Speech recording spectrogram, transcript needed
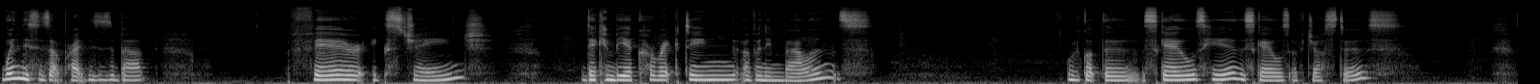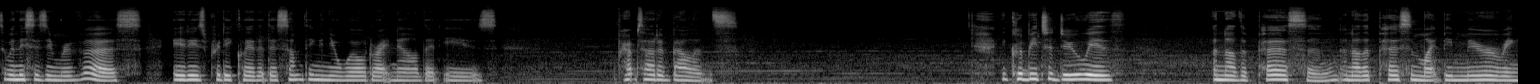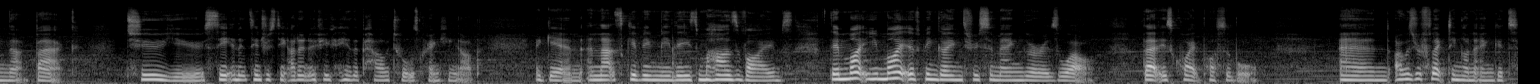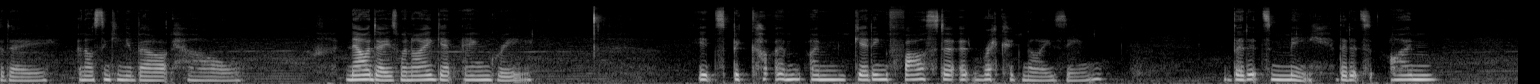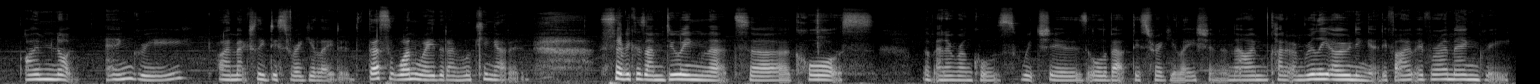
When this is upright, this is about fair exchange. There can be a correcting of an imbalance We've got the scales here, the scales of justice. So when this is in reverse, it is pretty clear that there's something in your world right now that is perhaps out of balance. It could be to do with another person. Another person might be mirroring that back to you. See, and it's interesting. I don't know if you can hear the power tools cranking up again and that's giving me these Mars vibes there might you might have been going through some anger as well that is quite possible and I was reflecting on anger today and I was thinking about how nowadays when I get angry it's become I'm getting faster at recognizing that it's me that it's I'm I'm not angry I'm actually dysregulated. That's one way that I'm looking at it. So because I'm doing that uh, course of Anna Runkle's, which is all about dysregulation, and now I'm kind of I'm really owning it. If I ever I'm angry,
